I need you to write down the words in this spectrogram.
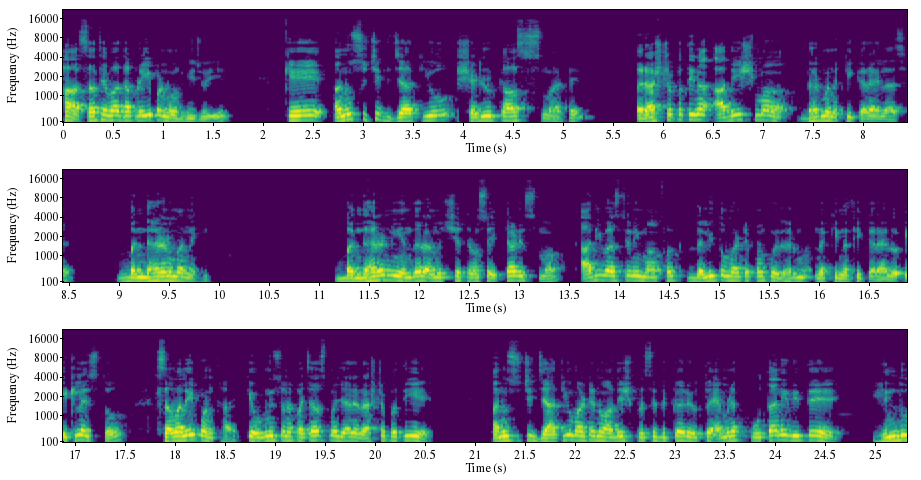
હા, સાથે વાત આપણે એ પણ નોંધવી જોઈએ કે અનુસૂચિત જાતિઓ શેડ્યુલ કાસ્ટ માટે રાષ્ટ્રપતિના આદેશમાં ધર્મ નક્કી કરાયેલા છે, બંધારણમાં નહીં. બંધારણની અંદર અનુચ્છેદ ત્રણસો એકતાળીસમાં આદિવાસીઓની માફક દલિતો માટે પણ કોઈ ધર્મ નક્કી નથી કરાયેલો. એટલે જ તો સવાલ એ પણ થાય કે ઓગણીસો ને પચાસમાં જ્યારે રાષ્ટ્રપતિએ અનુસૂચિત જાતિઓ માટેનો આદેશ પ્રસિદ્ધ કર્યો, તો એમણે પોતાની રીતે હિન્દુ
